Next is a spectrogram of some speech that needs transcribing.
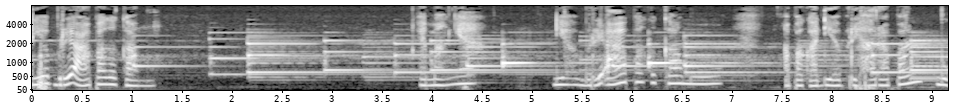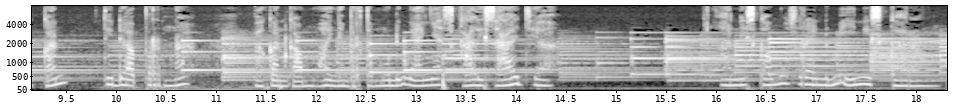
dia beri apa ke kamu? Emangnya dia beri apa ke kamu? Apakah dia beri harapan? Bukan, tidak pernah Bahkan kamu hanya bertemu dengannya sekali saja. Anis kamu serandom ini sekarang.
